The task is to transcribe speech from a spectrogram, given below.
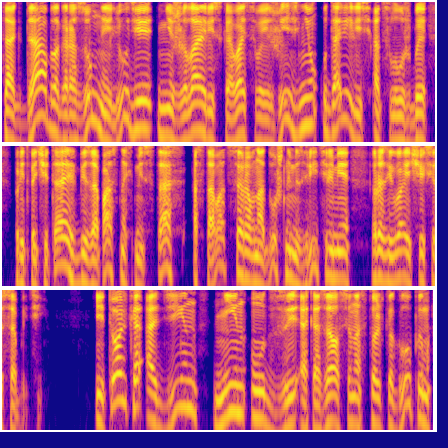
Тогда благоразумные люди, не желая рисковать своей жизнью, удалились от службы, предпочитая в безопасных местах оставаться равнодушными зрителями развивающихся событий. И только один Нин Удзы оказался настолько глупым,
